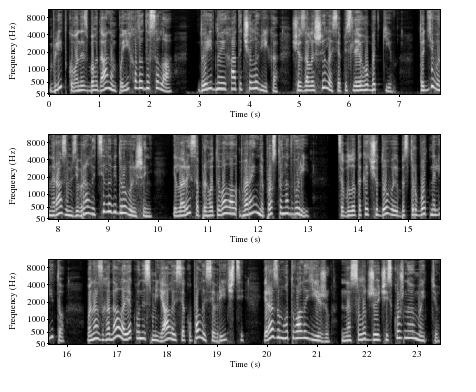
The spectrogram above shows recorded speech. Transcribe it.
Влітку вони з Богданом поїхали до села, до рідної хати чоловіка, що залишилася після його батьків. Тоді вони разом зібрали ціле відро вишень, і Лариса приготувала варення просто на дворі. Це було таке чудове і безтурботне літо. Вона згадала, як вони сміялися, купалися в річці і разом готували їжу, насолоджуючись кожною миттю.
